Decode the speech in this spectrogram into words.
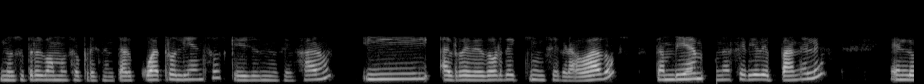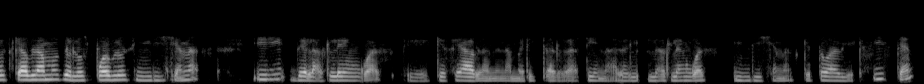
Nosotros vamos a presentar cuatro lienzos que ellos nos dejaron y alrededor de 15 grabados. También una serie de paneles en los que hablamos de los pueblos indígenas y de las lenguas eh, que se hablan en América Latina, de las lenguas indígenas que todavía existen.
